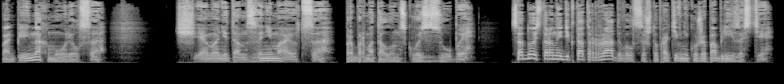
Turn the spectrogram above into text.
Помпей нахмурился. «Чем они там занимаются?» — пробормотал он сквозь зубы. С одной стороны, диктатор радовался, что противник уже поблизости,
